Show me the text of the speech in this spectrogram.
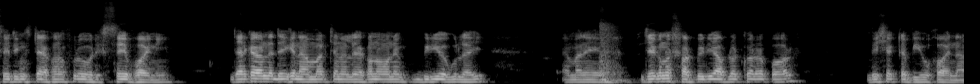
সেটিংসটা এখনও পুরোপুরি সেভ হয়নি। যার কারণে দেখেন আমার চ্যানেলে এখনও অনেক ভিডিওগুলাই মানে যেকোনো শর্ট ভিডিও আপলোড করার পর বেশি একটা ভিউ হয় না।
